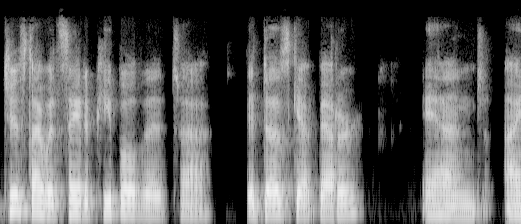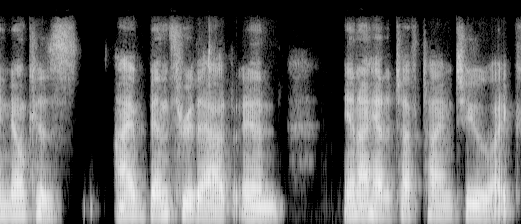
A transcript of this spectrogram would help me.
Just, I would say to people that uh, it does get better. And I know because I've been through that and and I had a tough time too, like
